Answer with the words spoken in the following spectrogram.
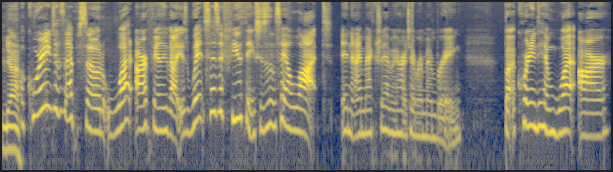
Yeah. According to this episode, what are family values? Whit says a few things. She doesn't say a lot, and I'm actually having a hard time remembering. But according to him, what are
